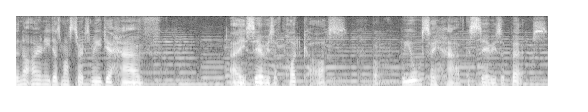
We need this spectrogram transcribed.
So, not only does Master X Media have a series of podcasts, but we also have a series of books.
